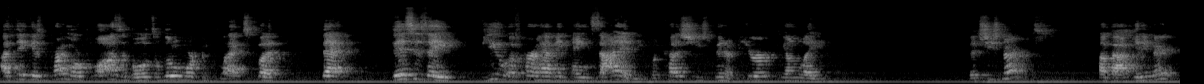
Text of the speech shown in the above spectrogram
I think is probably more plausible. It's a little more complex, but that this is a view of her having anxiety because she's been a pure young lady that she's nervous about getting married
